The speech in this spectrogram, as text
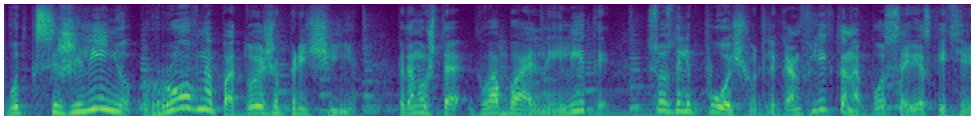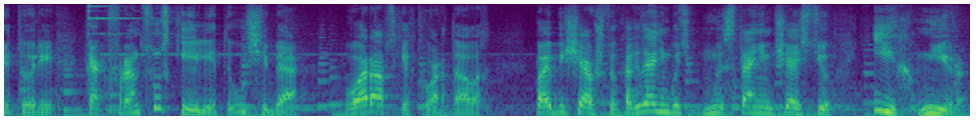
Вот, к сожалению, ровно по той же причине – Потому что глобальные элиты создали почву для конфликта на постсоветской территории, как французские элиты у себя, в арабских кварталах, пообещав, что когда-нибудь мы станем частью их мира.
